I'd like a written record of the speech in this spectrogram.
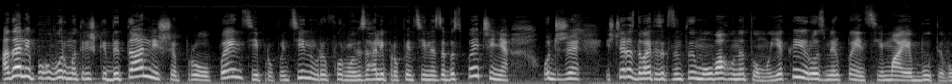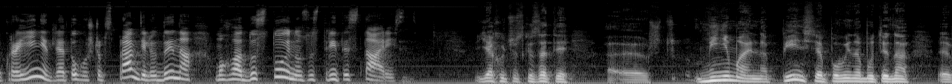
А далі поговоримо трішки детальніше про пенсії, про пенсійну реформу і взагалі про пенсійне забезпечення. Отже, ще раз давайте закцентуємо увагу на тому, який розмір пенсії має бути в Україні для того, щоб справді людина могла достойно зустріти старість. Я хочу сказати, е, е, мінімальна пенсія повинна бути на, е,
